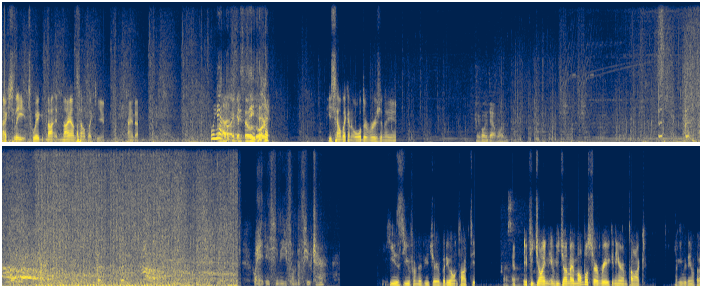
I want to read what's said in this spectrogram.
Actually, Twig, Ni- Nyan sounds like you, kinda. Well, yeah. Uh, I guess I was gorge. He sounds like an older version of you. They're going down one. Wait, is he me from the future? He's you from the future, but he won't talk to you. If you join, if you join my mumble server, you can hear him talk. I'll give you the info.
